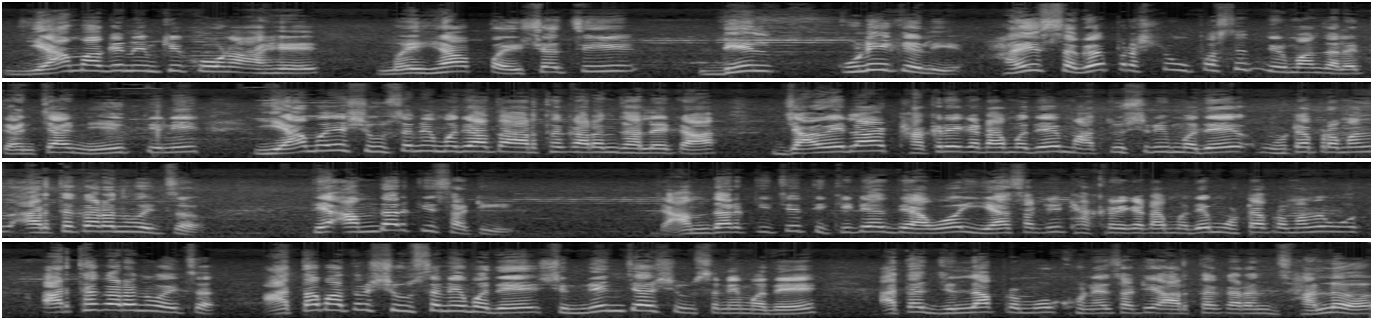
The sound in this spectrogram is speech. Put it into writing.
यामागे नेमकी कोण आहे? मग ह्या पैशाची डील कुणी केली? हा हे सगळे प्रश्न उपस्थित निर्माण झाले. त्यांच्या नियुक्तीने यामध्ये शिवसेनेमध्ये आता अर्थकारण झालं का? ज्यावेळेला ठाकरे गटामध्ये मातुश्रीमध्ये मोठ्या प्रमाणात अर्थकारण व्हायचं ते आमदारकीसाठी आमदारकीचे तिकिटे द्यावं यासाठी ठाकरे गटामध्ये मोठ्या प्रमाणात उ- अर्थकारण व्हायचं. आता मात्र शिवसेनेमध्ये शिंदेंच्या शिवसेनेमध्ये आता जिल्हा प्रमुख होण्यासाठी अर्थकारण झालं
